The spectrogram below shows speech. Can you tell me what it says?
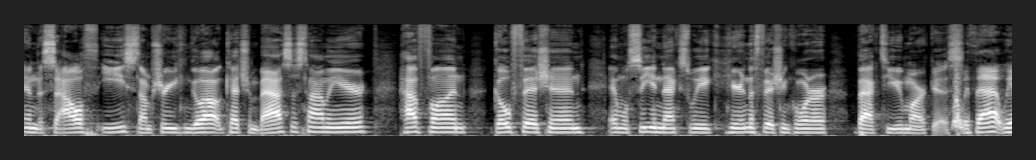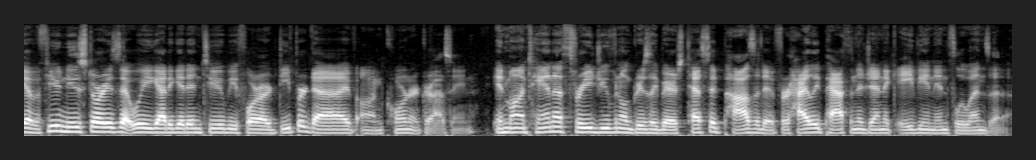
in the southeast, I'm sure you can go out and catch some bass this time of year. Have fun, go fishing, and we'll see you next week here in the fishing corner. Back to you, Marcus. With that, we have a few news stories that we got to get into before our deeper dive on corner crossing. In Montana, three juvenile grizzly bears tested positive for highly pathogenic avian influenza,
